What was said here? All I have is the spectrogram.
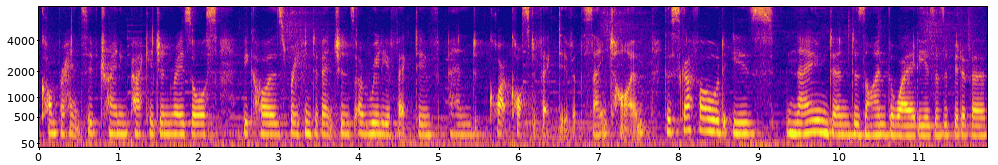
comprehensive training package and resource because brief interventions are really effective and quite cost effective at the same time. The scaffold is named and designed the way it is as a bit of a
